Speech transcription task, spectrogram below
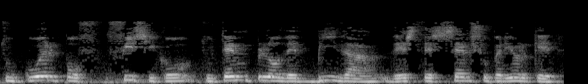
tu cuerpo físico, tu templo de vida de este ser superior que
